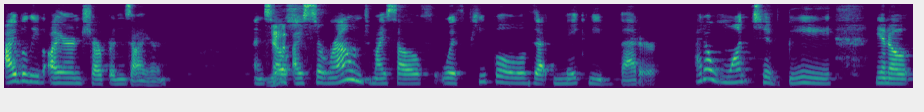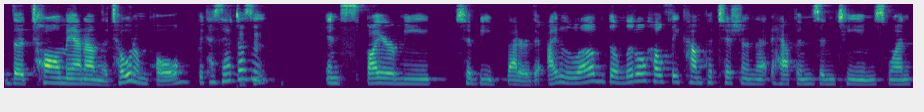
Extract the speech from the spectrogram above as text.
I believe iron sharpens iron. And so Yes. I surround myself with people that make me better. I don't want to be, you know, the tall man on the totem pole because that mm-hmm. doesn't inspire me to be better. I love the little healthy competition that happens in teams when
